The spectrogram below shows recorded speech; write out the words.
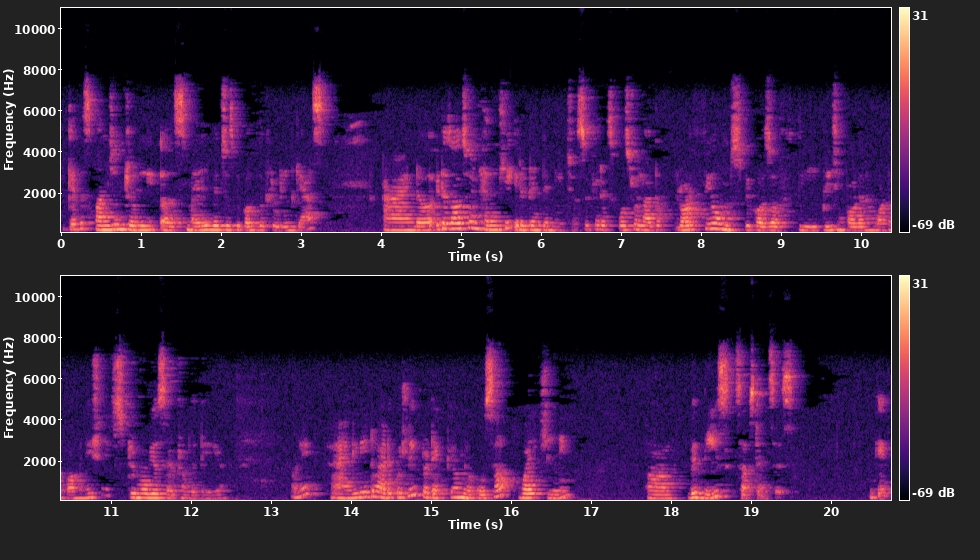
You get this pungent really uh, smell which is because of the chlorine gas and uh, it is also inherently irritant in nature. So if you're exposed to a lot of, lot of fumes because of the bleaching powder and water combination, just remove yourself from that area. Alright, and you need to adequately protect your mucosa while cleaning um, with these substances. Okay,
